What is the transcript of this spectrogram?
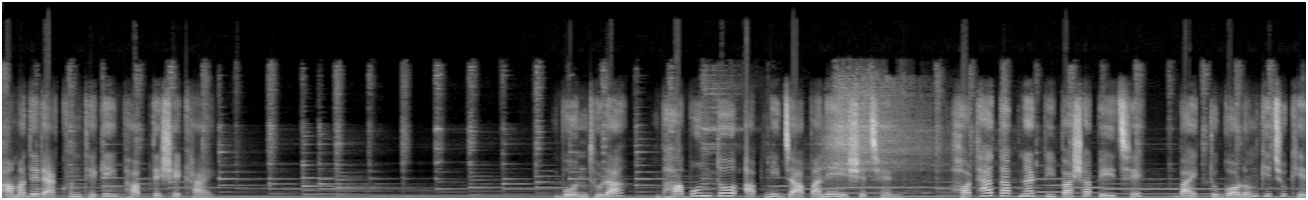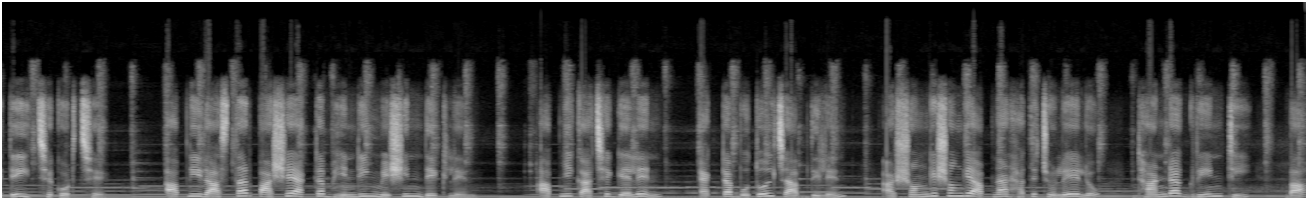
আমাদের এখন থেকেই ভাবতে শেখায়। বন্ধুরা, ভাবুন তো আপনি জাপানে এসেছেন। হঠাৎ আপনার পিপাসা পেয়েছে বা একটু গরম কিছু খেতে ইচ্ছে করছে। আপনি রাস্তার পাশে একটা ভেন্ডিং মেশিন দেখলেন। আপনি কাছে গেলেন, একটা বোতল চাপ দিলেন, আর সঙ্গে সঙ্গে আপনার হাতে চলে এলো ঠান্ডা গ্রিন টি বা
